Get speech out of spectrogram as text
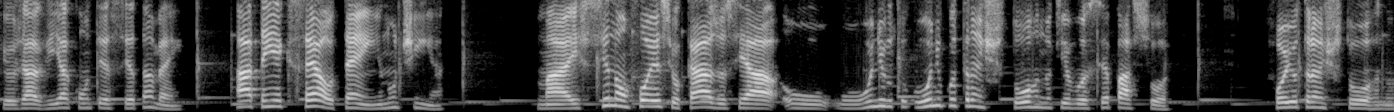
que eu já vi acontecer também. Ah, tem Excel? Tem, e não tinha. Mas se não for esse o caso, se a, o, o, único, o único transtorno que você passou foi o transtorno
